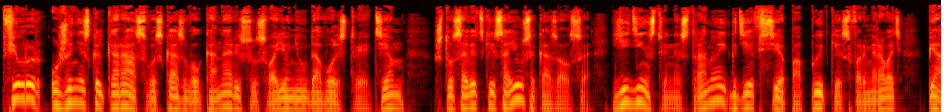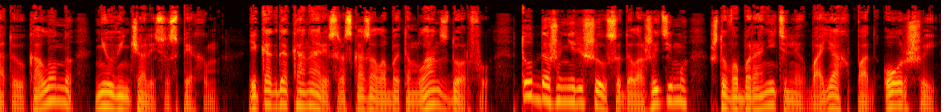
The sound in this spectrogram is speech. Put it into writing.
Фюрер уже несколько раз высказывал Канарису свое неудовольствие тем, что Советский Союз оказался единственной страной, где все попытки сформировать пятую колонну не увенчались успехом. И когда Канарис рассказал об этом Лансдорфу, тот даже не решился доложить ему, что в оборонительных боях под Оршей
